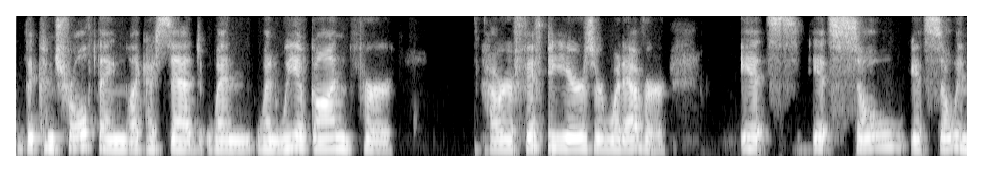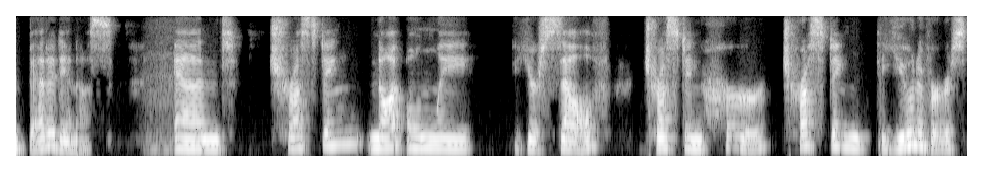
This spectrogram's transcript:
the control thing, like I said, when when we have gone for however 50 years or whatever, it's it's so it's so embedded in us. And trusting not only yourself, trusting her, trusting the universe,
